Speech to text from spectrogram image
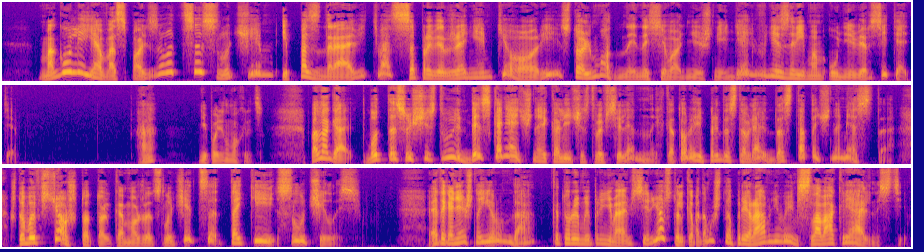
Могу ли я воспользоваться случаем и поздравить вас с опровержением теории, столь модной на сегодняшний день в незримом университете? — А? — не понял Мокриц. — Полагают, будто существует бесконечное количество вселенных, которые предоставляют достаточно места, чтобы все, что только может случиться, таки случилось. Это, конечно, ерунда, которую мы принимаем всерьез только потому, что приравниваем слова к реальности.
